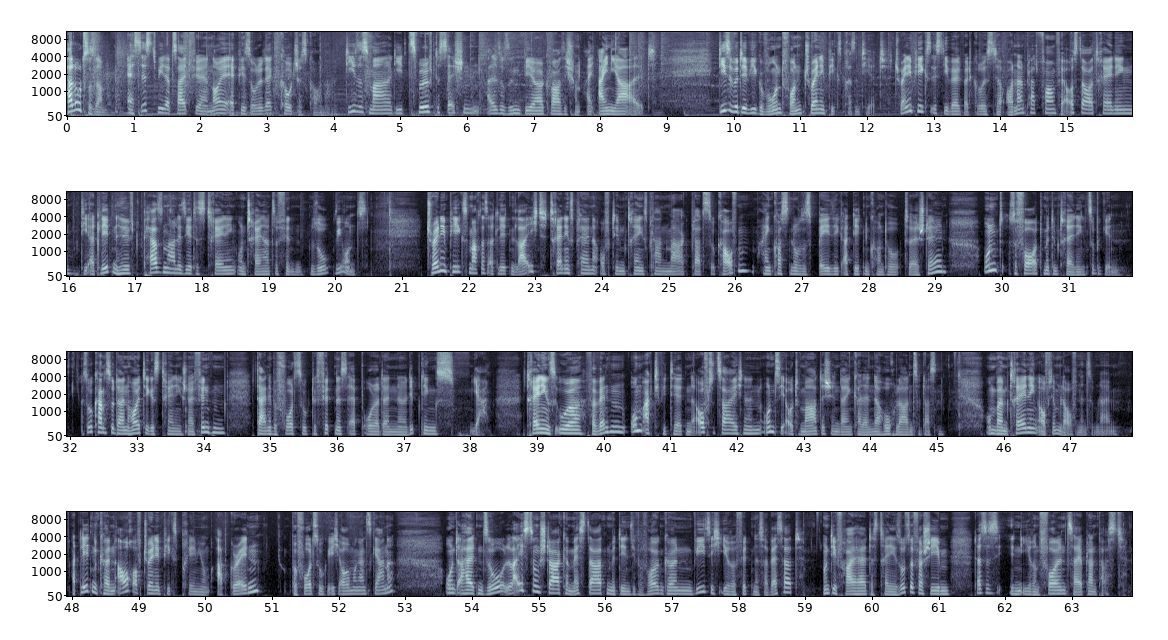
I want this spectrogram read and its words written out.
Hallo zusammen. Es ist wieder Zeit für eine neue Episode der Coaches Corner. Dieses Mal die zwölfte Session, also sind wir quasi schon ein Jahr alt. Diese wird dir wie gewohnt von Training Peaks präsentiert. Training Peaks ist die weltweit größte Online-Plattform für Ausdauertraining, die Athleten hilft, personalisiertes Training und Trainer zu finden, so wie uns. Training Peaks macht es Athleten leicht, Trainingspläne auf dem Trainingsplanmarktplatz zu kaufen, ein kostenloses Basic-Athletenkonto zu erstellen und sofort mit dem Training zu beginnen. So kannst du dein heutiges Training schnell finden, deine bevorzugte Fitness-App oder deine Lieblings-, ja, verwenden, um Aktivitäten aufzuzeichnen und sie automatisch in deinen Kalender hochladen zu lassen, um beim Training auf dem Laufenden zu bleiben. Athleten können auch auf Training Peaks Premium upgraden bevorzuge ich auch immer ganz gerne, und erhalten so leistungsstarke Messdaten, mit denen sie verfolgen können, wie sich ihre Fitness verbessert und die Freiheit, das Training so zu verschieben, dass es in ihren vollen Zeitplan passt.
